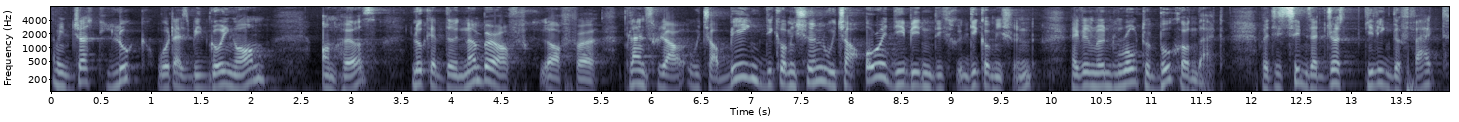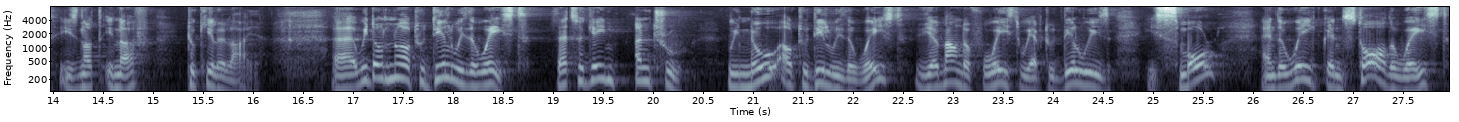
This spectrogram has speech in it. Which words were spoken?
I mean, just look what has been going on on Earth look at the number of, of uh, plants which are, which are being decommissioned, which are already being de decommissioned. I've even wrote a book on that. But it seems that just giving the fact is not enough to kill a lie. Uh, we don't know how to deal with the waste. That's again untrue. We know how to deal with the waste. The amount of waste we have to deal with is small, and the way you can store the waste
